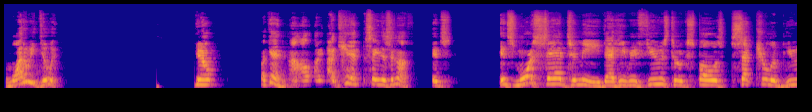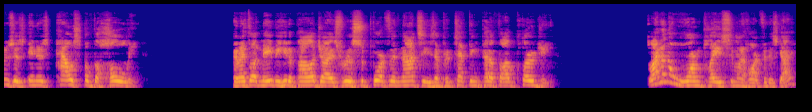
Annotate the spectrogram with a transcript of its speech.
Why do we do it? You know, again, I, I, I can't say this enough. It's it's more sad to me that he refused to expose sexual abuses in his house of the holy. And I thought maybe he'd apologize for his support for the Nazis and protecting pedophile clergy. So I got no warm place in my heart for this guy.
